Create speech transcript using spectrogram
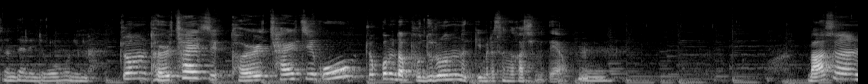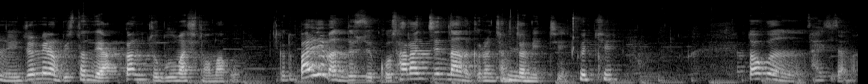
전자레인지 5분이면. 좀 덜 찰지 덜 찰지고 조금 더 부드러운 느낌이라 생각하시면 돼요. 음. 맛은 인절미랑 비슷한데 약간 두부 맛이 더 나고. 그래도 빨리 만들 수 있고 살안 찐다는 그런 장점이 있지. 그치. 떡은 살찌잖아.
